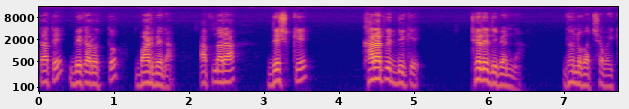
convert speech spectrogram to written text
তাতে বেকারত্ব বাড়বে না। আপনারা দেশকে খারাপের দিকে ঠেলে দিবেন না। ধন্যবাদ সবাইকে।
